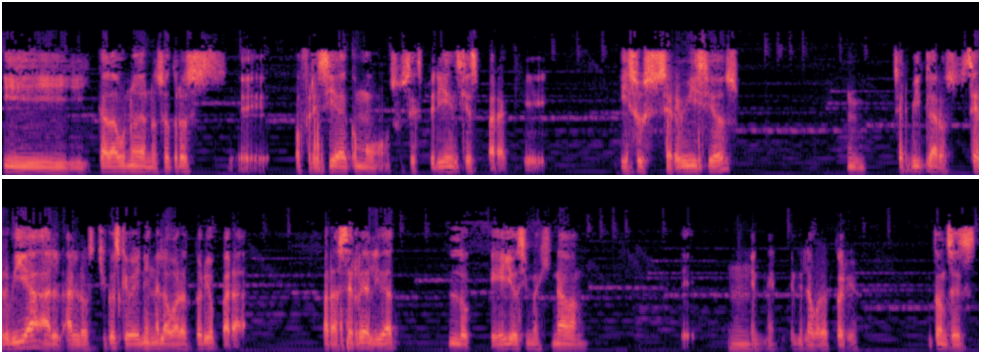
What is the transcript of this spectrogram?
y cada uno de nosotros eh, ofrecía como sus experiencias para que y sus servicios serví, claro, servía a, los chicos que venían al laboratorio para, para hacer realidad lo que ellos imaginaban eh, mm. en, el laboratorio. Entonces,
